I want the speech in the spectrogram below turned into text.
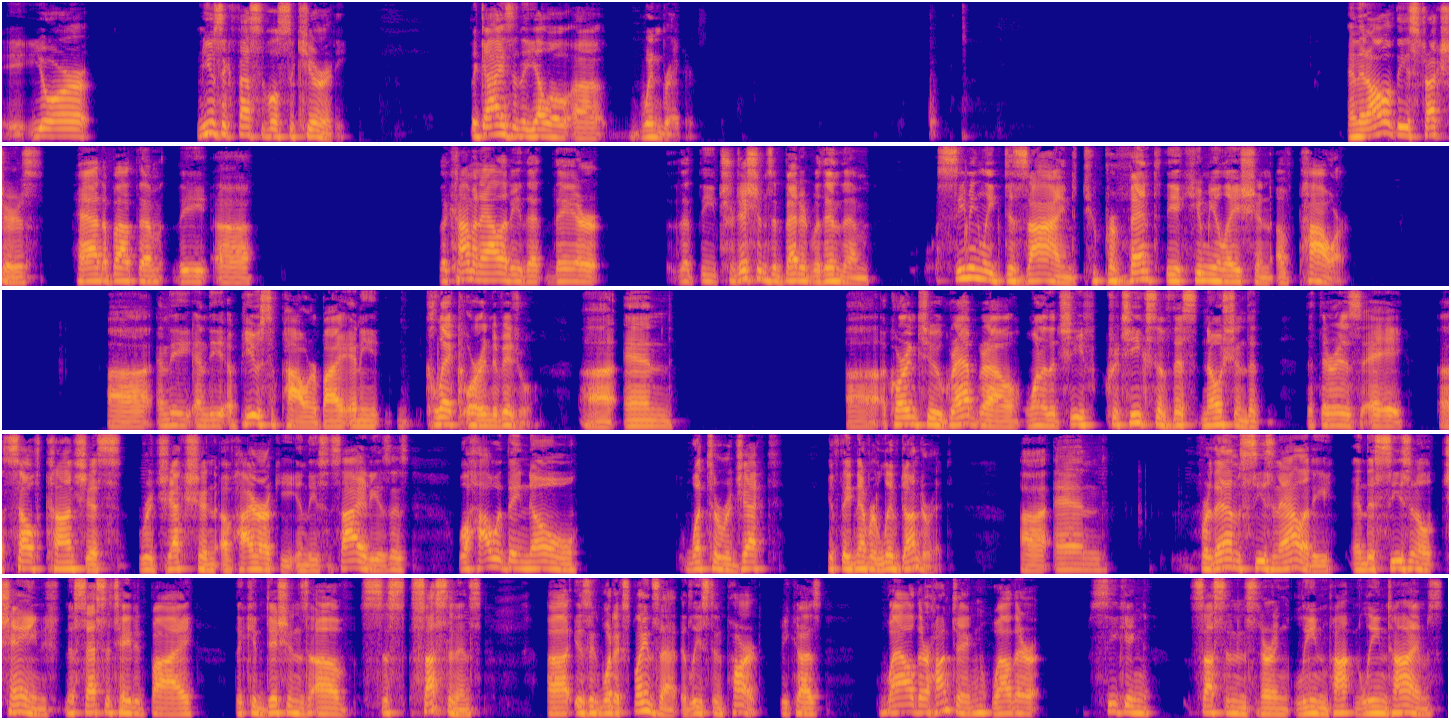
your music festival security. The guys in the yellow uh, windbreakers. And then all of these structures had about them the uh, the commonality that they're that the traditions embedded within them seemingly designed to prevent the accumulation of power uh, and the and the abuse of power by any clique or individual. Uh, and uh, according to Grabgrau, one of the chief critiques of this notion that that there is a, a self-conscious rejection of hierarchy in these societies is, well, how would they know what to reject if they never lived under it? Uh, and for them, seasonality and this seasonal change necessitated by the conditions of sustenance uh, is what explains that, at least in part, because while they're hunting, while they're seeking sustenance during lean lean times,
